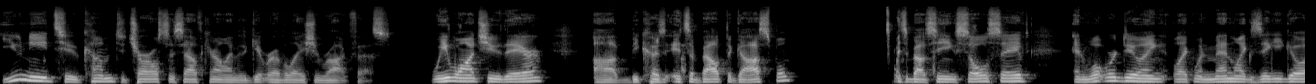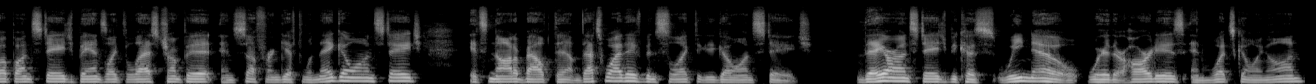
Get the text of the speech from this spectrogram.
you need to come to Charleston, South Carolina to get Revelation Rock Fest. We want you there uh, because it's about the gospel. It's about seeing souls saved. And what we're doing, like when men like Ziggy go up on stage, bands like The Last Trumpet and Suffering Gift, when they go on stage, it's not about them. That's why they've been selected to go on stage. They are on stage because we know where their heart is and what's going on.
